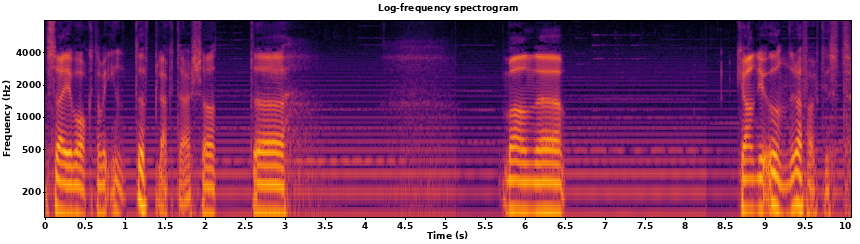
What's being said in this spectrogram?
Sverige vaknar var inte upplagt där så att eh, man eh, kan ju undra faktiskt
